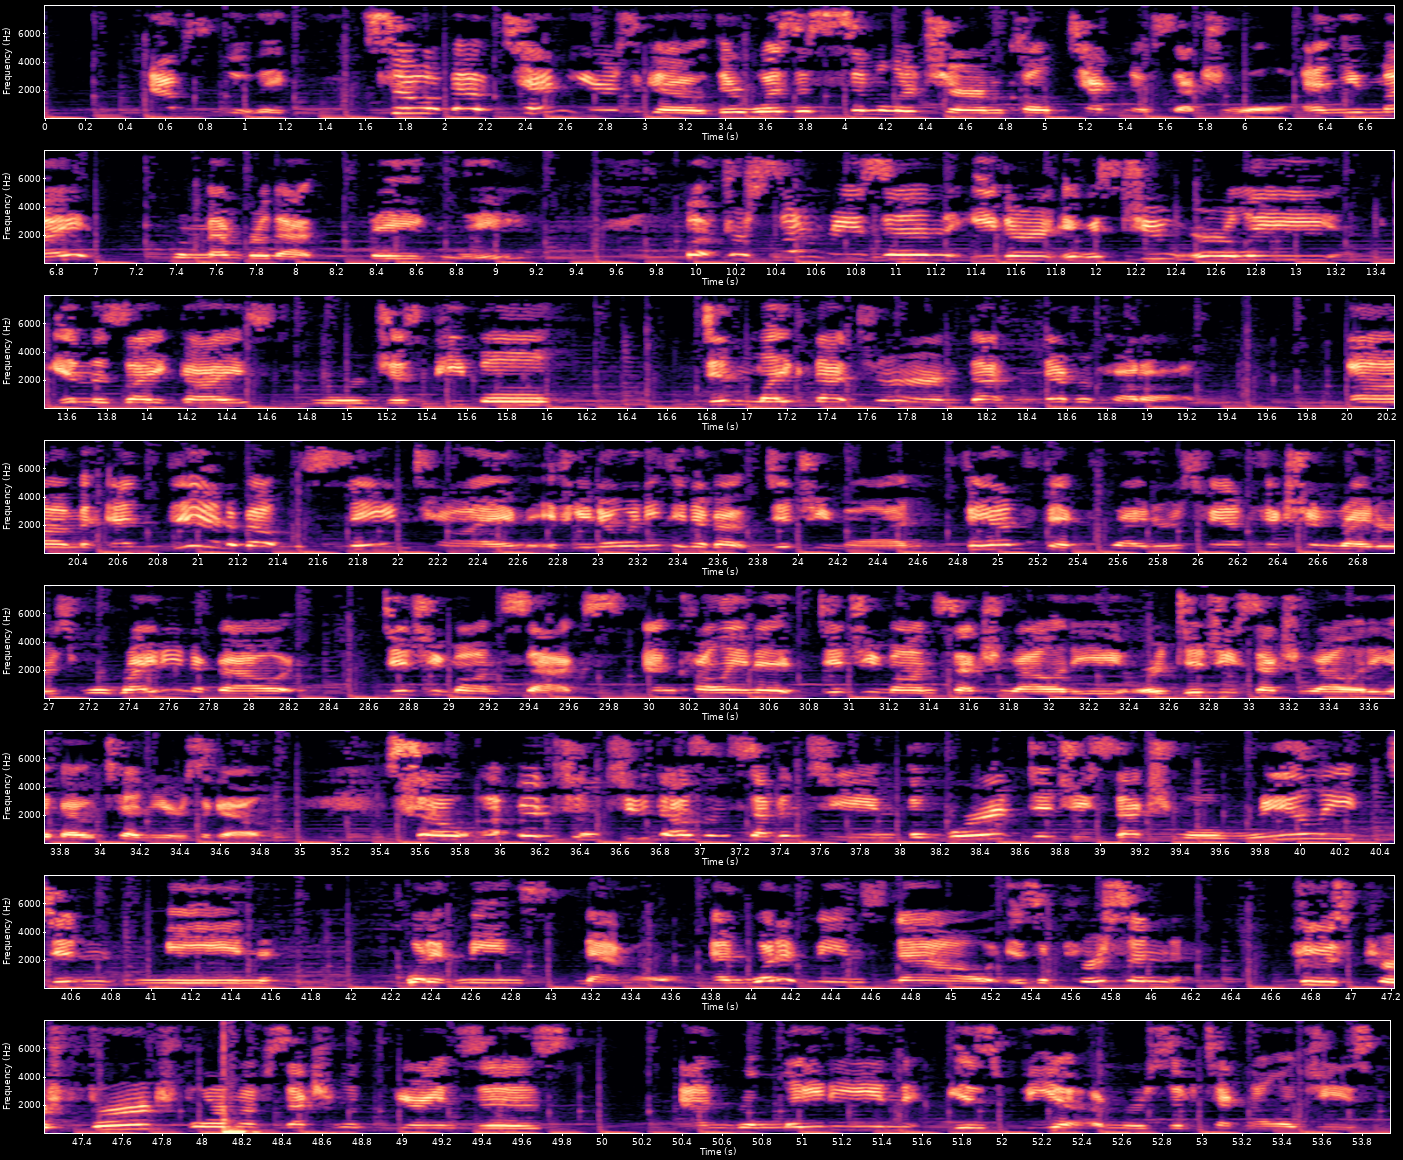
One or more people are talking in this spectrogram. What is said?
absolutely. So about 10 years ago, there was a similar term called technosexual, and you might remember that vaguely. But for some reason, either it was too early in the zeitgeist or just people didn't like that term, that never caught on. Um, and then about the same time, if you know anything about Digimon, fanfic writers, fanfiction writers were writing about Digimon sex and calling it Digimon sexuality or digisexuality about 10 years ago. So up until 2017, the word digisexual really didn't mean what it means now. And what it means now is a person whose preferred form of sexual experiences and relating is via immersive technologies,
